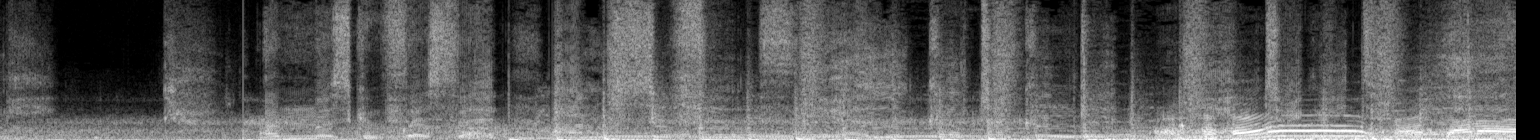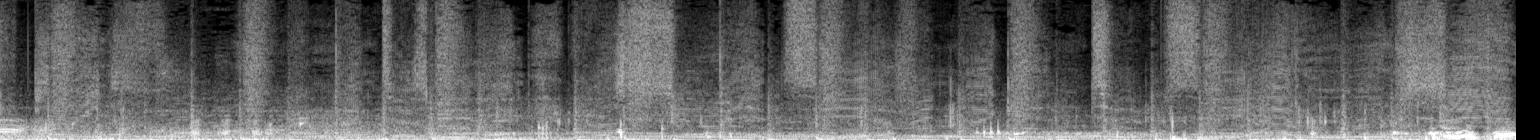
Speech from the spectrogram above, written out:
Me. I must confess that I'm so filthy. Helicopter get me. Take me to Ha ha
